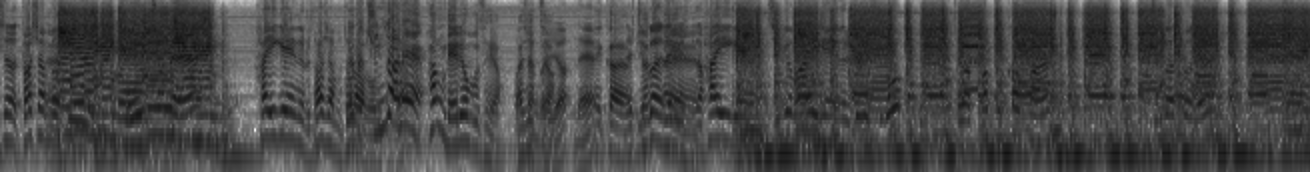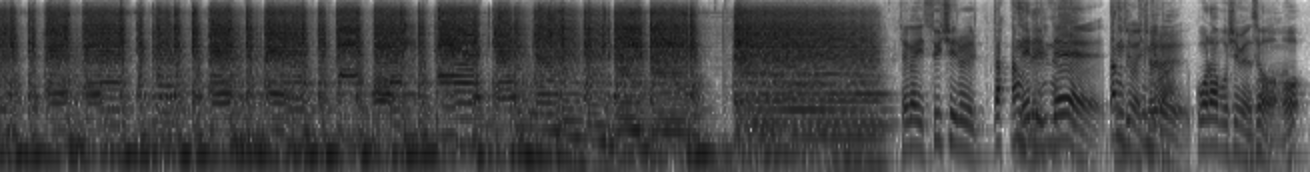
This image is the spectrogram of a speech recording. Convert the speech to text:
느껴지시나요? 다시 한번 그 제일 처음에 하이 게인으로 다시 한번 그러니까 돌아보겠습니다. 중간에 확 내려보세요. 아셨죠? 네. 그러니까 네, 중간에 여- 내리겠습니다. 네. 하이 게인 지금 하이 게인을 들으시고 제가 컵컵한 중간 톤을 제가 이 스위치를 딱, 딱 내릴 내리는 때딱 잠시만요. 느낌이 저를. 꼬라보시면서 어? 어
